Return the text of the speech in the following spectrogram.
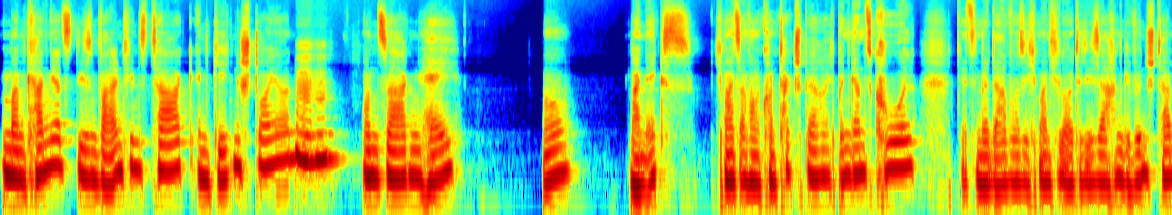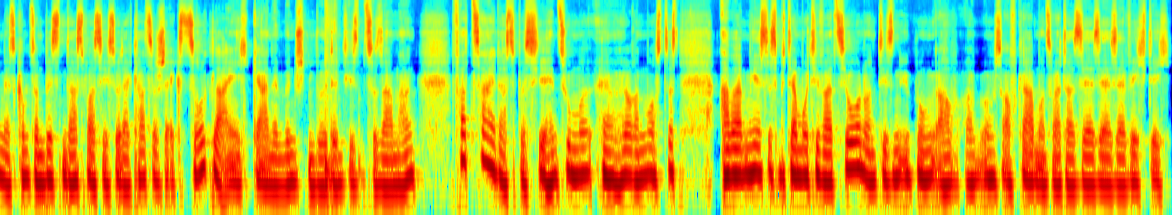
man kann jetzt diesen Valentinstag entgegensteuern mhm. und sagen, hey, Ne? Mein Ex, ich meine jetzt einfach eine Kontaktsperre, ich bin ganz cool. Jetzt sind wir da, wo sich manche Leute die Sachen gewünscht haben. Jetzt kommt so ein bisschen das, was sich so der klassische Ex-Zurückler eigentlich gerne wünschen würde in diesem Zusammenhang. Verzeih, dass du bis hierhin zuhören musstest. Aber mir ist es mit der Motivation und diesen Übungen, Übungsaufgaben und so weiter sehr, sehr, sehr wichtig.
